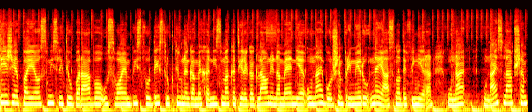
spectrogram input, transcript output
Težje pa je osmisliti uporabo v svojem bistvu destruktivnega mehanizma, katerega glavni namen je v najboljšem primeru nejasno definiran, v, naj, v najslabšem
